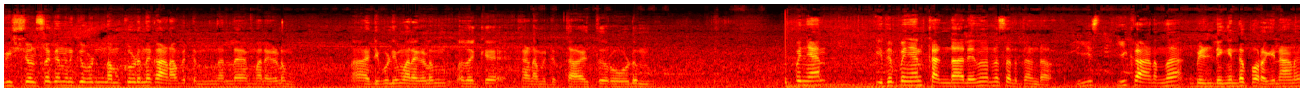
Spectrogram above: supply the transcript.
വിഷ്വൽസ് ഒക്കെ നിനക്ക് ഇവിടെ നമുക്ക് ഇവിടെ നിന്ന് കാണാൻ പറ്റും. നല്ല മലകളും അടിപൊളി മലകളും അതൊക്കെ കാണാൻ പറ്റും. താഴത്ത് റോഡും ഇപ്പം ഞാൻ ഇതിപ്പോ ഞാൻ കണ്ടാലേന്ന് പറഞ്ഞ സ്ഥലത്തുണ്ടോ? ഈ ഈ കാണുന്ന ബിൽഡിങ്ങിന്റെ പുറകിലാണ്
